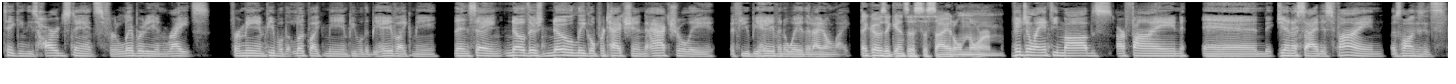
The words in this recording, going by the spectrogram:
taking these hard stance for liberty and rights for me and people that look like me and people that behave like me, than saying, no, there's no legal protection actually if you behave in a way that I don't like. That goes against a societal norm. Vigilante mobs are fine and genocide is fine as long as it's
